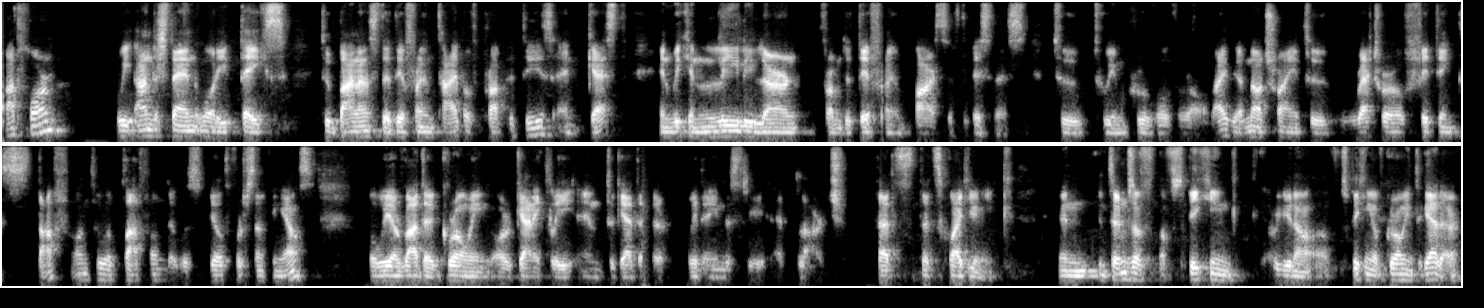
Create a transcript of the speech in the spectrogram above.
platform. We understand what it takes to balance the different type of properties and guests and we can really learn from the different parts of the business to to improve overall right? We are not trying to retrofitting stuff onto a platform that was built for something else but we are rather growing organically and together with the industry at large. That's that's quite unique. And in terms of, of speaking you know of speaking of growing together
